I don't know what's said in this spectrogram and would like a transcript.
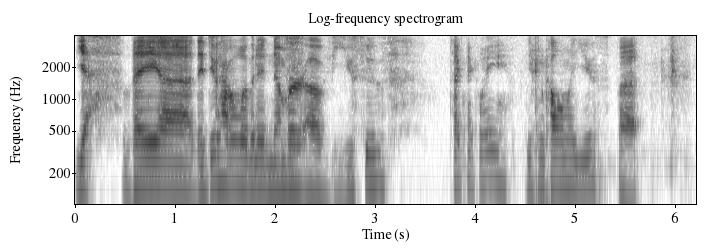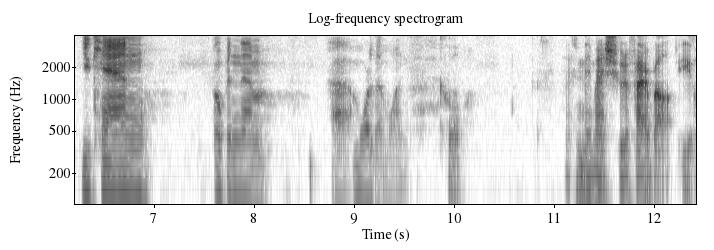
Yes, they uh, they do have a limited number of uses. Technically, you can call them a use, but you can open them uh, more than once. Cool. and they might shoot a fireball at you.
